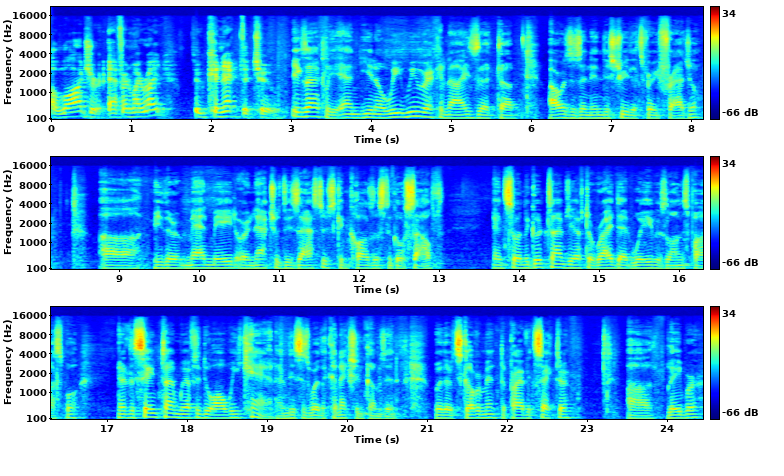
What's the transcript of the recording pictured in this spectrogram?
a larger effort. Am I right? To connect the two. Exactly, and you know we, we recognize that uh, ours is an industry that's very fragile. Uh, either man-made or natural disasters can cause us to go south, and so in the good times you have to ride that wave as long as possible, and at the same time we have to do all we can, and this is where the connection comes in, whether it's government, the private sector, uh, labor,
